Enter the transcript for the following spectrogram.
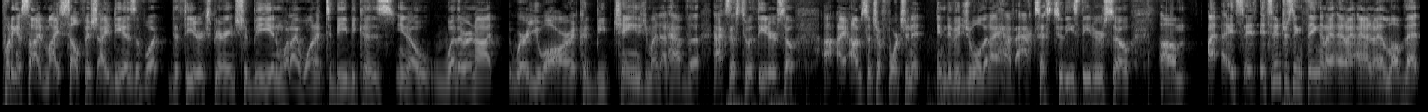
putting aside my selfish ideas of what the theater experience should be and what I want it to be because you know whether or not where you are it could be changed. You might not have the access to a theater. So I, I'm such a fortunate individual that I have access to these theaters. So um I, it's it's an interesting thing and I and I and I love that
